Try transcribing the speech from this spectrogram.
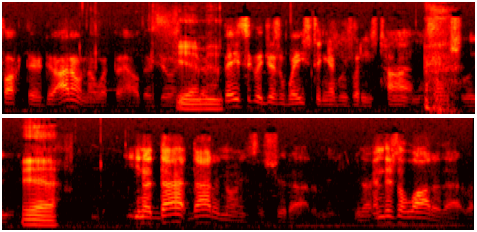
fuck they're doing. I don't know what the hell they're doing. Yeah, they're man. basically just wasting everybody's time essentially. Yeah. you know that that annoys the shit out of me. You know, and there's a lot of that right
